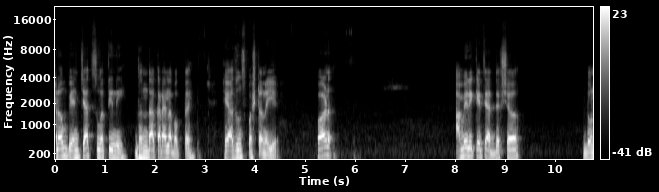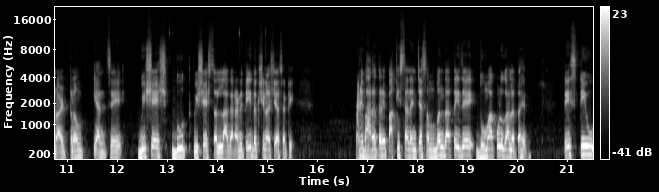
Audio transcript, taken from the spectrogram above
ट्रम्प यांच्याच वतीने धंदा करायला बघतं आहे हे अजून स्पष्ट नाही आहे पण अमेरिकेचे अध्यक्ष डोनाल्ड ट्रम्प यांचे विशेष दूत विशेष सल्लागार आणि तेही दक्षिण आशियासाठी आणि भारत आणि पाकिस्तान यांच्या संबंधातही जे धुमाकूळ घालत आहेत ते स्टीव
